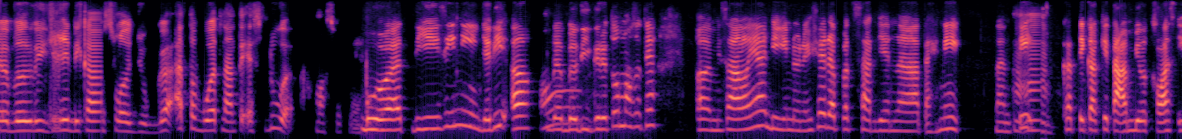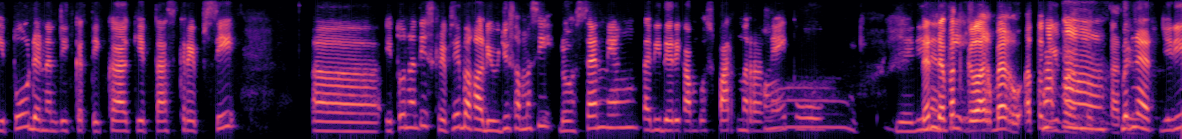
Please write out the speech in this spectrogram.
double degree di kampus lo juga atau buat nanti S2 maksudnya? Buat di sini. Jadi, double Oh. degree itu maksudnya, eee, misalnya di Indonesia dapat sarjana teknik, nanti Mhm. ketika kita ambil kelas itu dan nanti ketika kita skripsi, eee, itu nanti skripsi bakal diuji sama si dosen yang tadi dari kampus partnerannya itu. Oh, gitu. Jadi Dan dapat gelar baru atau gimana Tiwi? bener. Jadi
